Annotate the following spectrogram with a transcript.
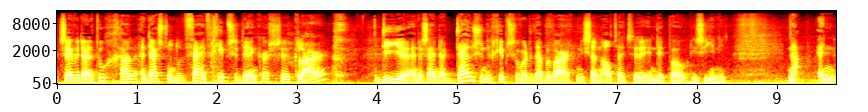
Zijn we daar naartoe gegaan en daar stonden vijf gipsen denkers uh, klaar. Die, en er zijn daar duizenden gipsen worden daar bewaard. Maar die staan altijd in depot, die zie je niet. Nou, en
